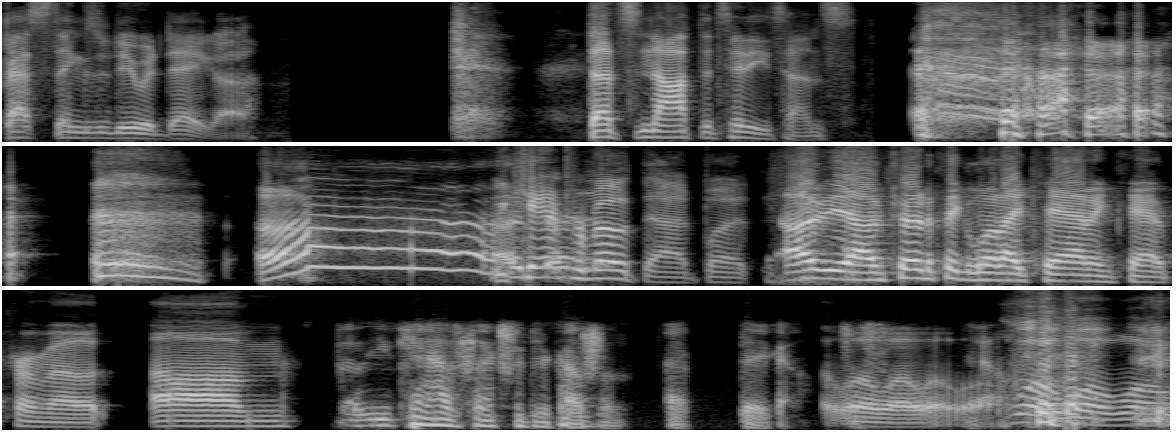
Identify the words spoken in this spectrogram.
best things to do at dega that's not the titty tents uh, we can't promote that but Uh, yeah, I'm trying to think what I can and can't promote. Um, Uh, You can't have sex with your cousin. Uh, there you go. whoa, whoa, whoa, whoa, whoa whoa whoa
